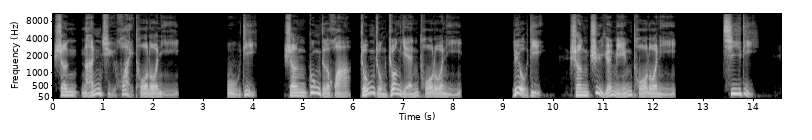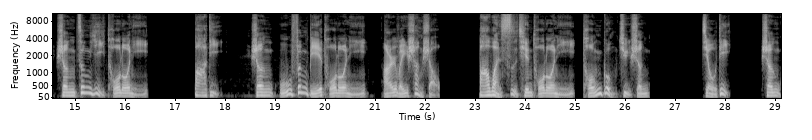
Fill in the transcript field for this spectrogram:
生难举坏陀罗尼，五地生功德花种种庄严陀罗尼，六地生智元明陀罗尼，七地。生增益陀罗尼，八地生无分别陀罗尼而为上首，八万四千陀罗尼同共俱生。九地生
